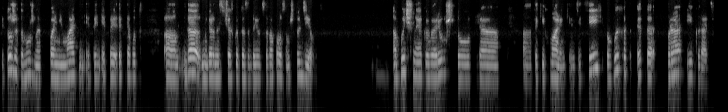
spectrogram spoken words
И тоже это нужно понимать, это, это, это вот а, да, наверное, сейчас кто-то задается вопросом, что делать. Обычно я говорю, что для а, таких маленьких детей выход – это проиграть.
